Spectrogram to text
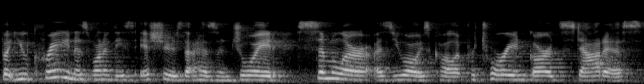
But Ukraine is one of these issues that has enjoyed similar, as you always call it, Praetorian Guard status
